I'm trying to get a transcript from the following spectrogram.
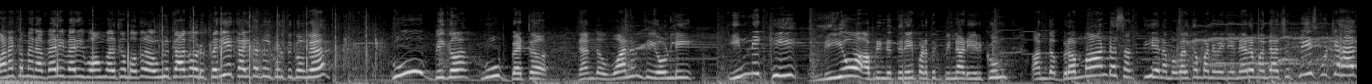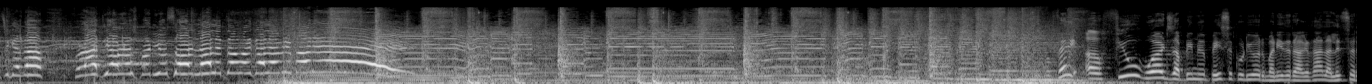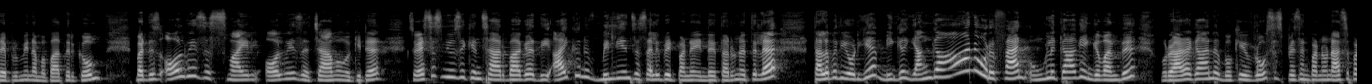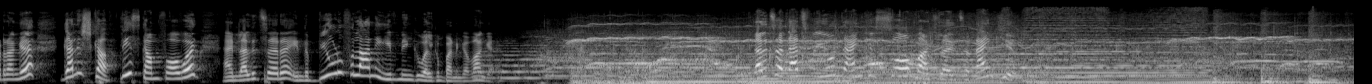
வணக்கம் and very very warm welcome முதல்ல உங்களுக்காக ஒரு பெரிய கைதட்டல் கொடுத்துக்கோங்க. Who bigger who better than the one and the only இன்னைக்கு லியோ அப்படின்ற திரைப்படத்துக்கு பின்னாடி இருக்கும். அந்த பிரம்மாண்ட சக்தியை நம்ம வெல்கம் பண்ண வேண்டிய நேரம் வந்தாச்சு. Please put you hands together for our producer few words அப்படின்னு பேசக்கூடிய ஒரு மனிதராக தான் லலித் சார் எப்பவுமே நம்ம பார்த்துருக்கோம். But this always a smile always a சாம் உங்ககிட்ட. ஸோ எஸ்எஸ் மியூசிக்கின் சார்பாக தி ஐக்கன் ஆஃப் மில்லியன்ஸை செலிப்ரேட் பண்ண இந்த தருணத்தில் தளபதியோடைய மிக யங்கான ஒரு ஃபேன் உங்களுக்காக இங்கே வந்து ஒரு அழகான பொக்கே ரோசஸ் ப்ரெசென்ட் பண்ணணும்னு ஆசைப்படுறாங்க. Kanishka please come forward and Lalit சாரை இந்த பியூட்டிஃபுல்லான ஈவினிங்க்கு வெல்கம் பண்ணுங்க. வாங்க. Lalit sir that's for you. Thank so so Lalit sir thank you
